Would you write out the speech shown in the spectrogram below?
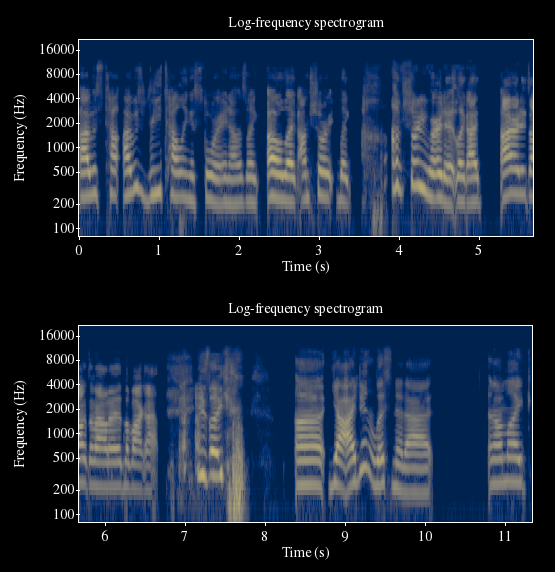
I was tell I was retelling a story and I was like, "Oh, like I'm sure like I'm sure you heard it. Like I I already talked about it in the podcast." He's like, "Uh, yeah, I didn't listen to that." And I'm like,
